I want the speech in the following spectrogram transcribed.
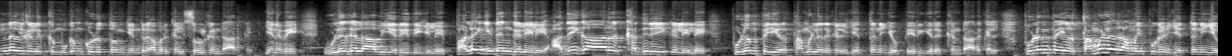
இன்னல்களுக்கு முகம் கொடுத்தோம் என்று அவர்கள் சொல்கின்றார்கள். எனவே உலகளாவிய ரீதியிலே பல இடங்கள் இடங்களிலே அதிகார கதிரைகளிலே புலம்பெயர் தமிழர்கள் எத்தனையோ பேர் இருக்கின்றார்கள். புலம்பெயர் தமிழர் அமைப்புகள் எத்தனையோ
